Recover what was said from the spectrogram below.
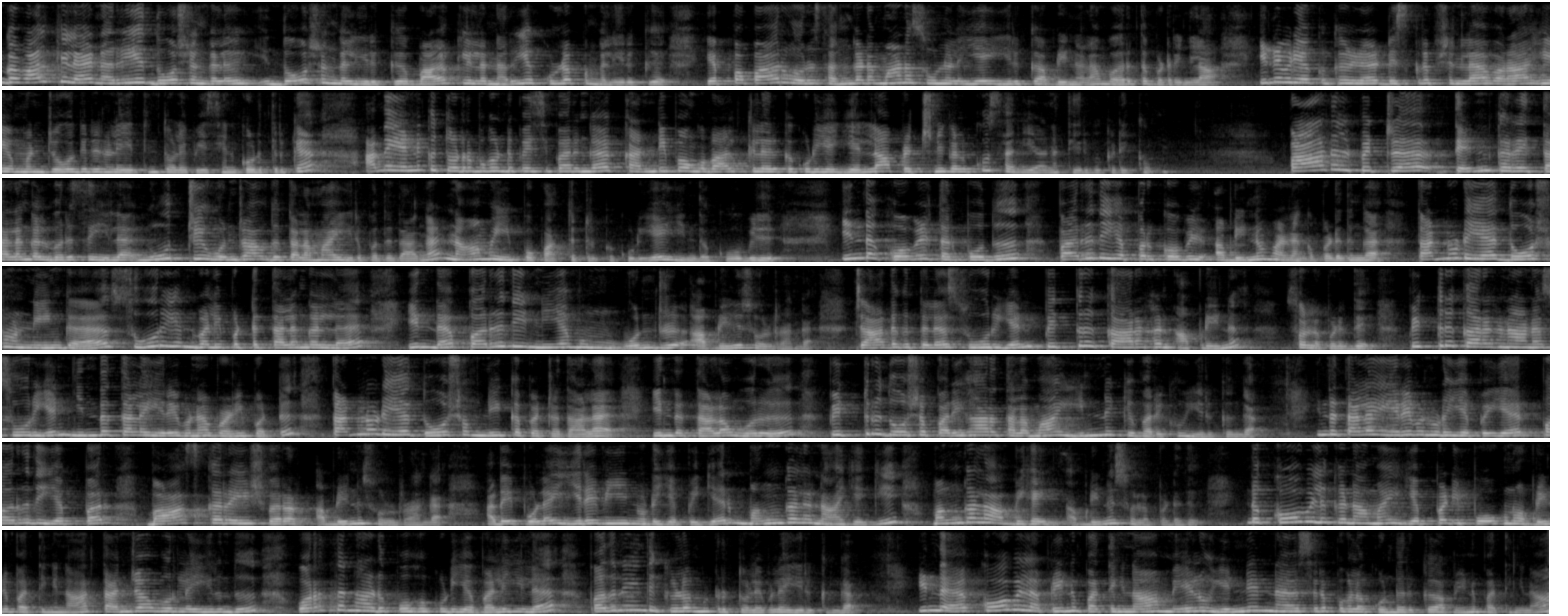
உங்கள் வாழ்க்கையில் நிறைய தோஷங்கள் தோஷங்கள் இருக்குது வாழ்க்கையில் நிறைய குழப்பங்கள் இருக்குது எப்போ பார் ஒரு சங்கடமான சூழ்நிலையே இருக்குது அப்படின்னலாம் வருத்தப்படுறீங்களா? இந்த வீடியோக்கு கீழே டிஸ்கிரிப்ஷனில் வராகி அம்மன் ஜோதிட நிலையத்தின் தொலைபேசி எண் கொடுத்துருக்கேன். அந்த எண்ணுக்கு தொடர்பு கொண்டு பேசி பாருங்கள் கண்டிப்பாக உங்கள் வாழ்க்கையில் இருக்கக்கூடிய எல்லா பிரச்சனைகளுக்கும் சரியான தீர்வு கிடைக்கும். பாடல் பெற்ற தென்கரை தலங்கள் வரிசையில் நூற்றி ஒன்றாவது தலமாக இருப்பது தாங்க நாம் இப்போ பார்த்துட்டு இருக்கக்கூடிய இந்த கோவில். இந்த கோவில் தற்போது பருதியப்பர் கோவில் அப்படின்னு வழங்கப்படுதுங்க. தன்னுடைய தோஷம் நீங்க சூரியன் வழிபட்ட தலங்களில் இந்த பருதி நியமம் ஒன்று அப்படின்னு சொல்கிறாங்க ஜாதகத்தில் சூரியன் பித்ருக்காரகன் அப்படின்னு சொல்லப்படுது. பித்ருக்காரகனான சூரியன் இந்த தல இறைவனை வழிபட்டு தன்னுடைய தோஷம் நீக்க பெற்றதால இந்த தலம் ஒரு பித்ரு தோஷ பரிகார தலமாக இன்னைக்கு வரைக்கும் இருக்குங்க. இந்த தல இறைவனுடைய பெயர் பருதியப்பர் பாஸ்கரேஸ்வரர் அப்படின்னு சொல்கிறாங்க அதே போல் இறைவியினுடைய பெயர் மங்கள நாயகி மங்களாம்பிகை அப்படின்னு சொல்லப்படுது. இந்த கோவிலுக்கு நாம் எப்படி போகணும் அப்படின்னு பார்த்தீங்கன்னா தஞ்சாவூரில் இருந்து ஒரத்தநாடு போகக்கூடிய வழியில் பதினைந்து கிலோமீட்டர் தொலைவில் இருக்குங்க. இந்த கோவில் அப்படின்னு பார்த்தீங்கன்னா மேலும் என்னென்ன சிறப்புகளை கொண்டு இருக்குது அப்படின்னு பார்த்தீங்கன்னா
